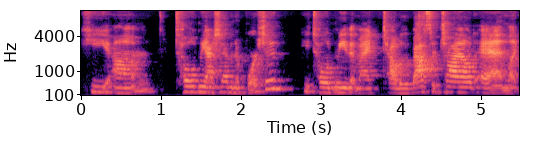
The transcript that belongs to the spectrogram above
He um told me I should have an abortion. He told me that my child was a bastard child and like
